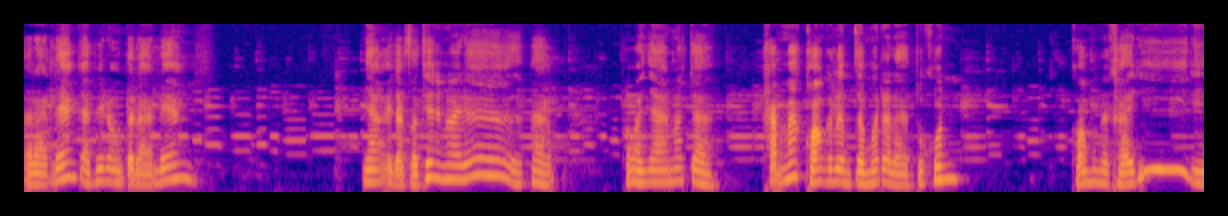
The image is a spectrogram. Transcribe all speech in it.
ตลาดแรงจ้าพี่น้องตลาดแรงยางออจากสะเทือนหน่อยเด้อภาพพมาะว่าย่างเนาะจ้าคำมากของก็เริ่มจะเมื่อตลาดทุกคน ของมันก็ขายดีดี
